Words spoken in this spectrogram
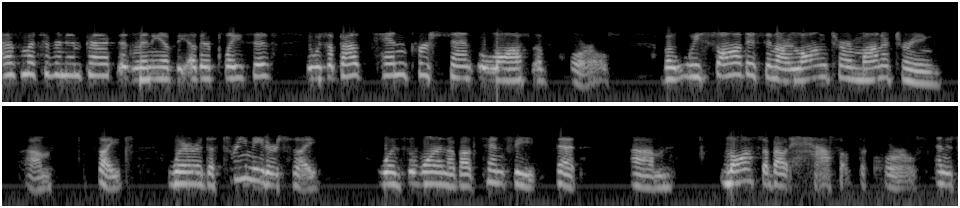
as much of an impact as many of the other places. It was about 10% loss of corals. But we saw this in our long term monitoring um, sites, where the three meter site was the one about 10 feet that um, lost about half of the corals, and it's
